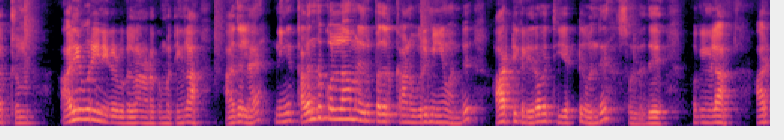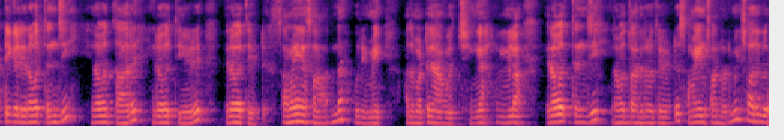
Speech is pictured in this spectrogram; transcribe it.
மற்றும் அறிவுரை நிகழ்வுகள்லாம் நடக்கும் பார்த்தீங்களா? அதில் நீங்கள் கலந்து கொள்ளாமல் இருப்பதற்கான உரிமையும் வந்து ஆர்டிகல் இருபத்தி எட்டு வந்து சொல்லுது. ஓகேங்களா? ஆர்டிகல் இருபத்தஞ்சி இருபத்தாறு இருபத்தி ஏழு இருபத்தி எட்டு சமய சார்ந்த உரிமை. அது மட்டும் ஞாபகம் வச்சுங்க ஓகேங்களா? இருபத்தஞ்சி இருபத்தாறு இருபத்தி எட்டு சமயம் சார்ந்த உரிமை. ஸோ அதுக்கு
